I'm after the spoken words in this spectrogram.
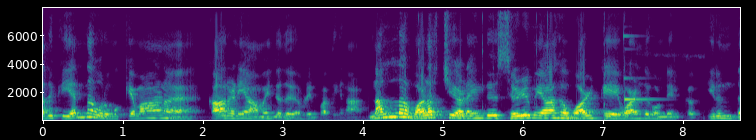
அதுக்கு என்ன ஒரு முக்கியமான காரணியா அமைந்தது அப்படின்னு பாத்தீங்கன்னா நல்ல வளர்ச்சி அடைந்து செழுமையாக வாழ்க்கையை வாழ்ந்து கொண்டிருக்க இருந்த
